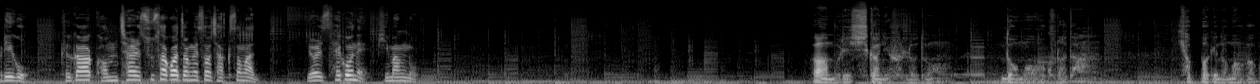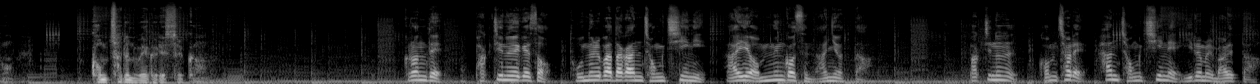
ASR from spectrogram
그리고 그가 검찰 수사 과정에서 작성한 13권의 비망록. 아무리 시간이 흘러도 너무 억울하다. 협박에 넘어가고 검찰은 왜 그랬을까? 그런데 박진우에게서 돈을 받아간 정치인이 아예 없는 것은 아니었다. 박진우는 검찰에 한 정치인의 이름을 말했다.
